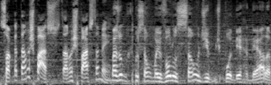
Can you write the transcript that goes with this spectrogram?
Só que tá no espaço, tá no espaço também. Mas uma evolução, uma evolução de, de poder dela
